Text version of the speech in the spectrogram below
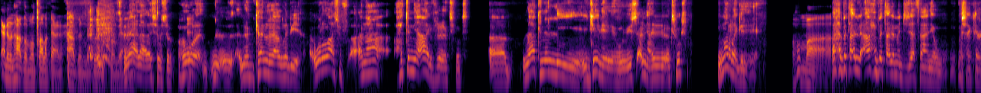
يعني من هذا المنطلق يعني حاب نقول لكم يعني. لا لا لا شوف شوف. هو إيه؟ كان الأغلبية. والله شوف أنا حتى إني عارف الإكس بوكس. آه لكن اللي يجيني ويسألني عن الاكس بوكس مرة قليل يعني. هم أحب اتعلم أحب أتعلم اجهزه ثانية ومشاكل.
